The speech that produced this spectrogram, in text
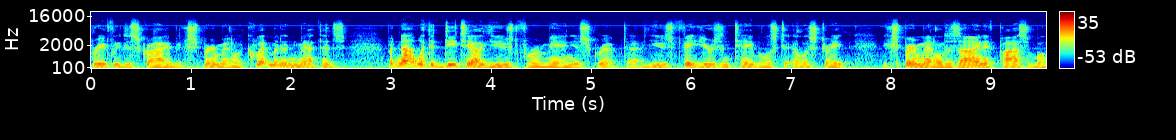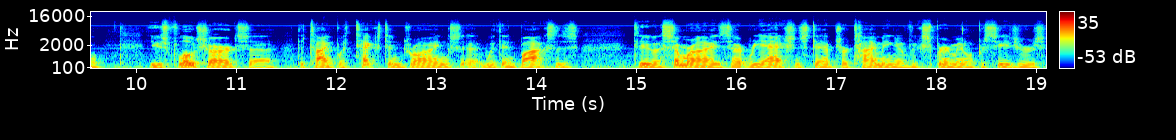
briefly describe experimental equipment and methods but not with the detail used for a manuscript. Uh, use figures and tables to illustrate experimental design if possible. Use flowcharts, uh, the type with text and drawings uh, within boxes to uh, summarize uh, reaction steps or timing of experimental procedures.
